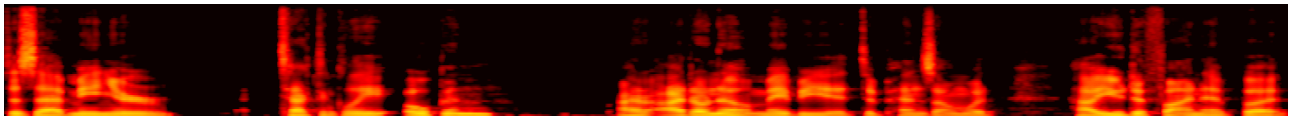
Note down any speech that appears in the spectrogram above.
does that mean you're technically open I, I don't know maybe it depends on what how you define it but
